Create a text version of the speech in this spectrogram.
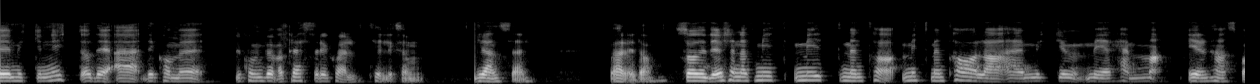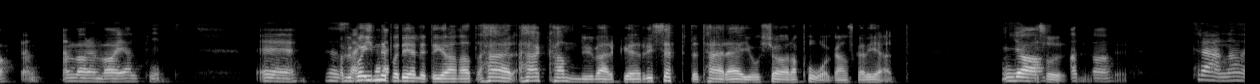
är mycket nytt och det är, det kommer, du kommer behöva pressa dig själv till liksom gränser varje dag. Så jag känner att mitt, mitt, menta, mitt mentala är mycket mer hemma i den här sporten än vad den var i alpint. Eh, ja, vi var inne på det lite grann att här, här kan du verkligen, receptet här är ju att köra på ganska rejält. Ja, alltså, alltså träna,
